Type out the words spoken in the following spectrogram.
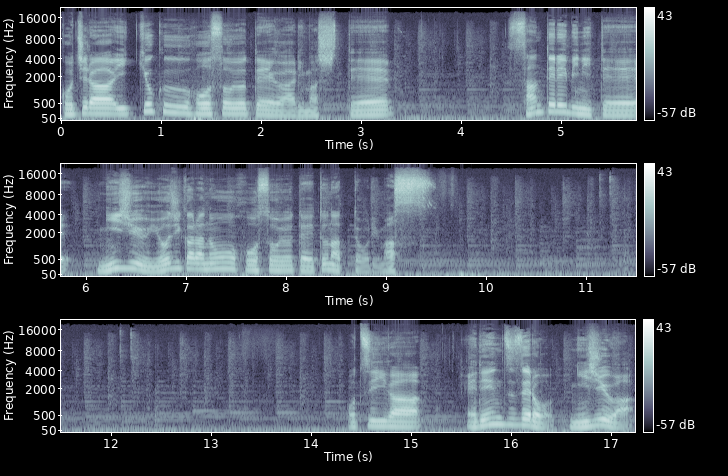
こちら1曲放送予定がありましてサンテレビにて24時からの放送予定となっております。お次がエデンズゼロ20話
